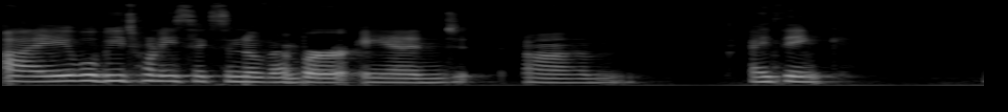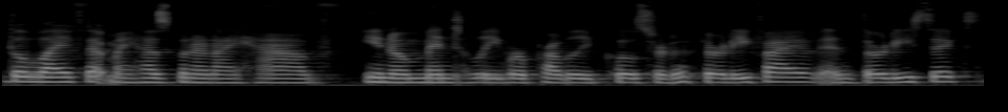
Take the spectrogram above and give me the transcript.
I will be 26 in November, and um, I think the life that my husband and I have, you know, mentally, we're probably closer to 35 and 36.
